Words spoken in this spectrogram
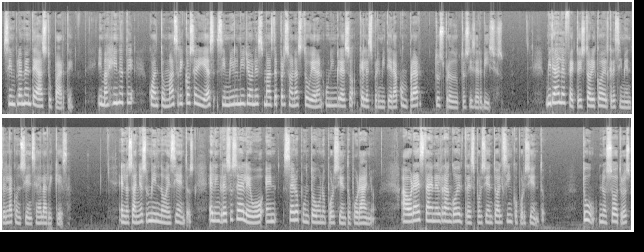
simplemente haz tu parte. Imagínate cuánto más rico serías si mil millones más de personas tuvieran un ingreso que les permitiera comprar tus productos y servicios. Mira el efecto histórico del crecimiento en la conciencia de la riqueza. En los años 1900, el ingreso se elevó en 0.1% por año. Ahora está en el rango del 3% al 5%. Tú, nosotros,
